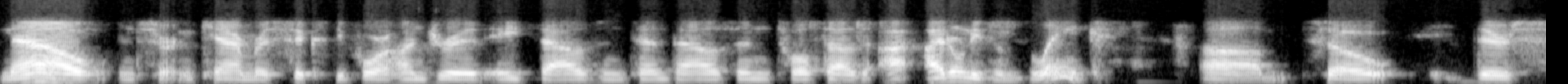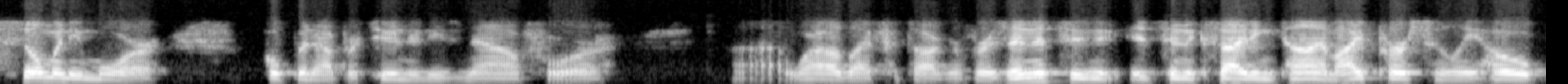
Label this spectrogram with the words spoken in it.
Now, in certain cameras, 6400, 8000, 10,000, 12,000, I, I don't even blink. Um, so there's so many more open opportunities now for uh, wildlife photographers, and it's an, it's an exciting time. I personally hope,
